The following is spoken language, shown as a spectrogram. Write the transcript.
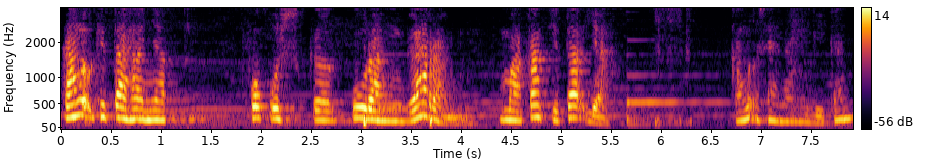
Kalau kita hanya fokus ke kurang garam, maka kita ya kalau saya analogikan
